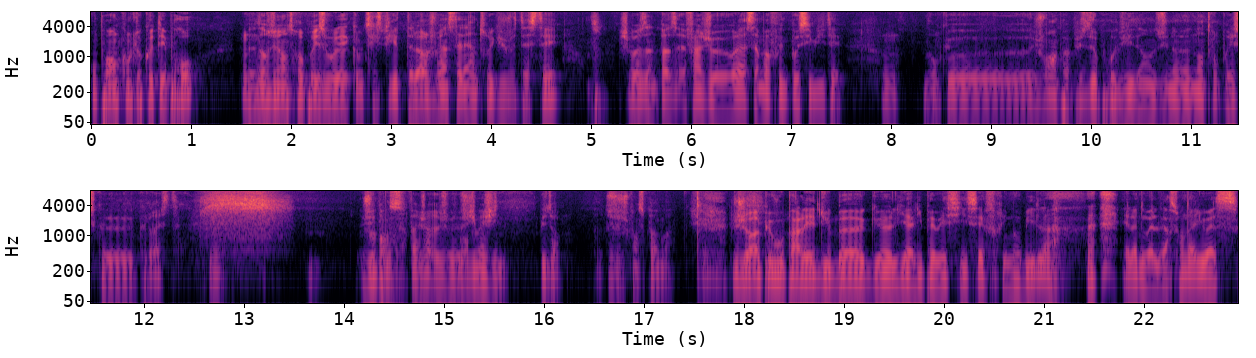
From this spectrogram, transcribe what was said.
on prend en compte le côté pro. Mhm. Dans une entreprise, vous voulez, comme tu expliquais tout à l'heure, je veux installer un truc, je veux tester. J'ai pas besoin de passer. Enfin, je, voilà, ça m'offre une possibilité. Mhm. Donc, euh, je vois un peu plus de produits dans une, une entreprise que, que le reste. Mhm. Je pense. Enfin, j'imagine. Plutôt. Je, je pense pas moi. J'aurais pu vous parler du bug lié à l'IPv6 et Free Mobile et la nouvelle version d'iOS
